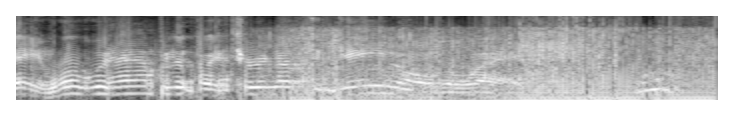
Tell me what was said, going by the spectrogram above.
Hey, what would happen if I turned up the gain all the way?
